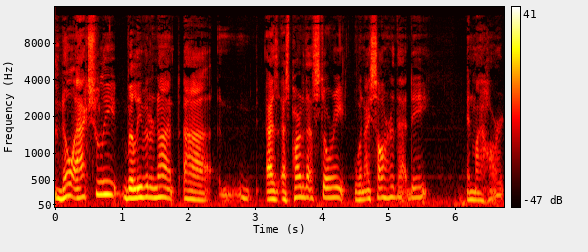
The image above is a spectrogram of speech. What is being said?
No, actually, believe it or not, uh, as as part of that story, when I saw her that day, in my heart,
